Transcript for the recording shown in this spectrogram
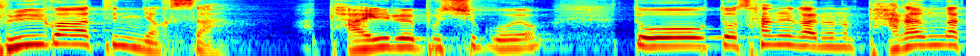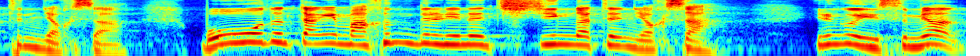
불과 같은 역사 바위를 부시고요 또 또 산을 가르는 바람 같은 역사 모든 땅이 막 흔들리는 지진 같은 역사 이런 거 있으면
